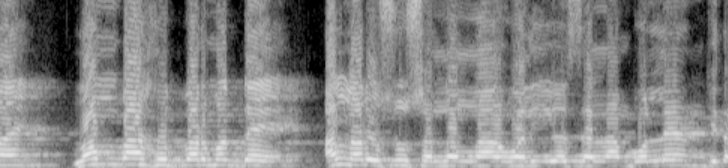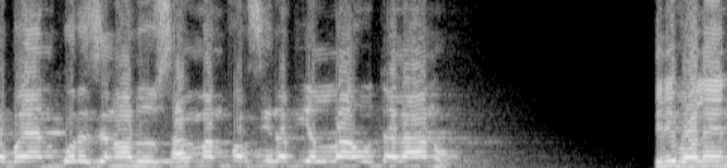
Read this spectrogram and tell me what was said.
নয়, লম্বা খুতবার মধ্যে আল্লাহ রসুল ওয়াসাল্লাম বললেন, যেটা বয়ান করেছেন সালমান ফারসি তাআলা আনহু। তিনি বলেন,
